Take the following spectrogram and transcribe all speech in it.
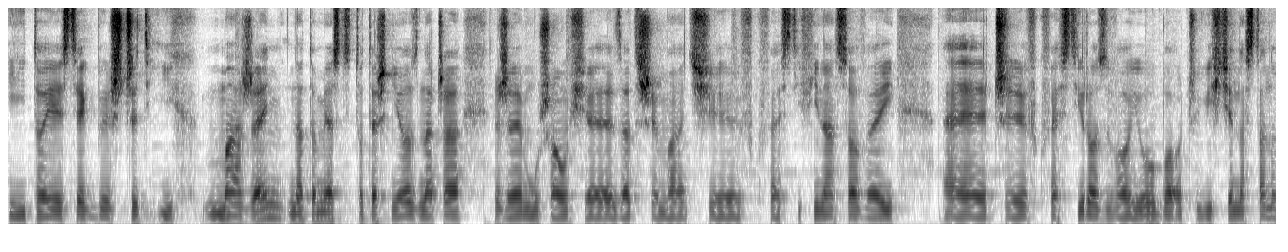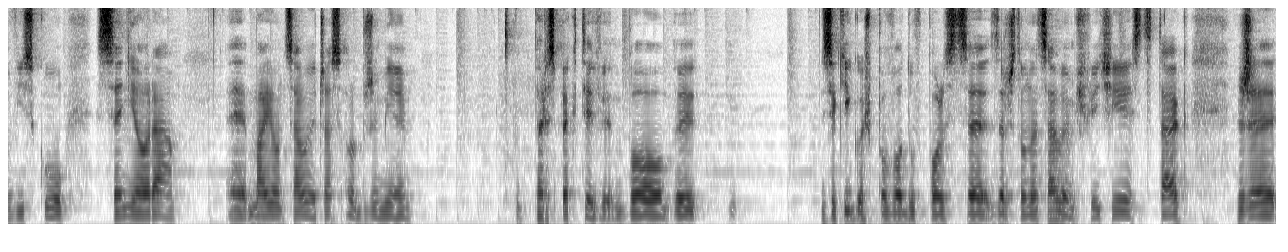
i to jest jakby szczyt ich marzeń, natomiast to też nie oznacza, że muszą się zatrzymać e, w kwestii finansowej e, czy w kwestii rozwoju, bo oczywiście na stanowisku seniora e, mają cały czas olbrzymie perspektywy, bo z jakiegoś powodu w Polsce, zresztą na całym świecie jest tak, że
